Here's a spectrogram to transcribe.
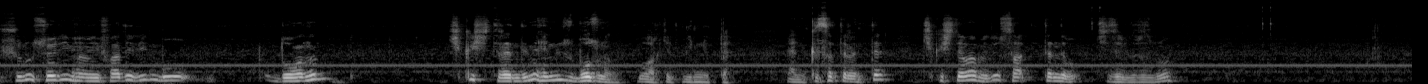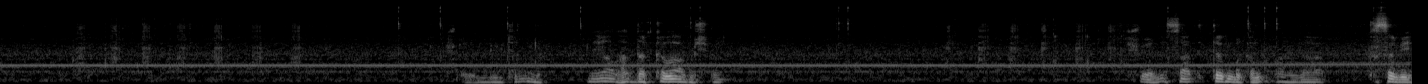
şunu söyleyeyim hemen ifade edeyim. Bu Doğan'ın çıkış trendini henüz bozmadı bu hareket günlükte. Yani kısa trendte çıkış devam ediyor. Saatlikten de çizebiliriz bunu. Büyütelim de. Ne al? Ha, dakikalı almışım ya. Şöyle saatlikten bakalım. Hani daha kısa bir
